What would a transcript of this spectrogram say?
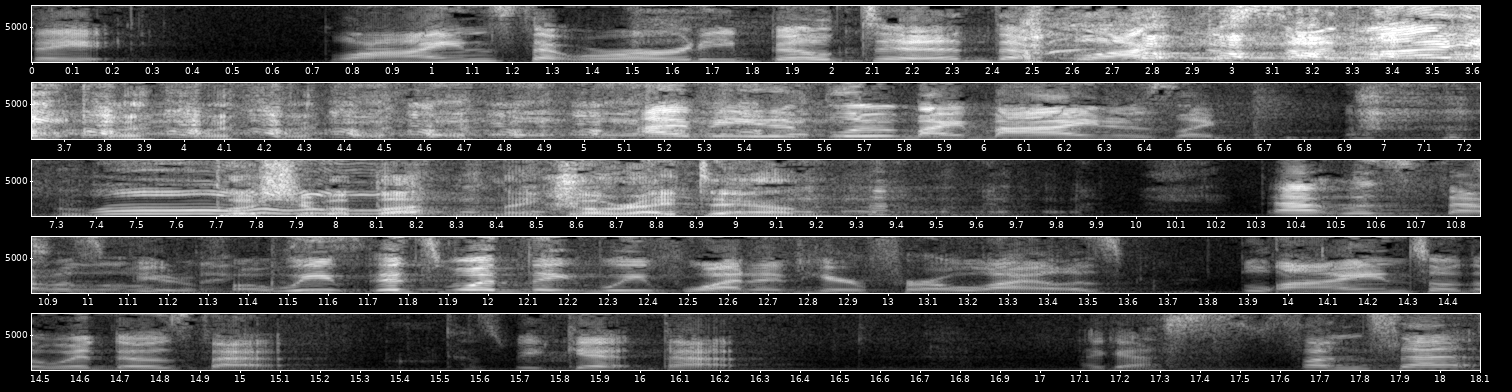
the blinds that were already built in that blocked the sunlight. I mean, it blew my mind. It was like, Push of a button, they go right down. That was that was beautiful. We it's one thing we've wanted here for a while is blinds on the windows that because we get that I guess sunset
